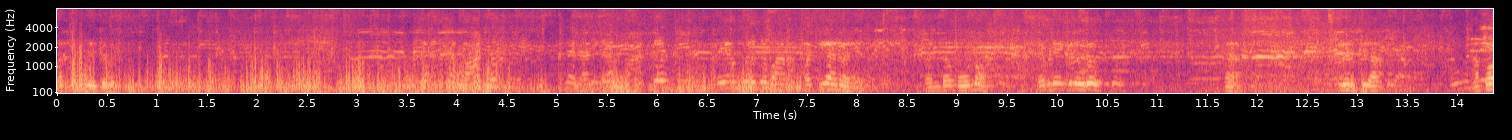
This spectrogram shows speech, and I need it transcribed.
സത്യത്തിൽ പാട്ട് അല്ല രണ്ട് പാട്ട് അറിയാവുന്നവർക്ക് പാടാം ഭക്തിഗാനമല്ലേ രണ്ടോ മൂന്നോ? എവിടെയെങ്കിലും ഒരു നിർത്തുക. അപ്പോ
